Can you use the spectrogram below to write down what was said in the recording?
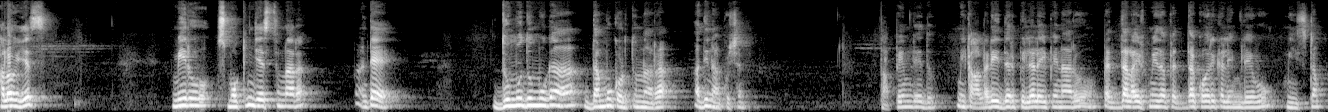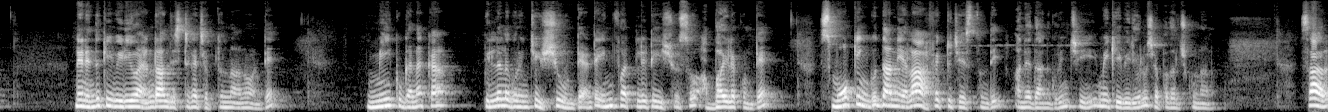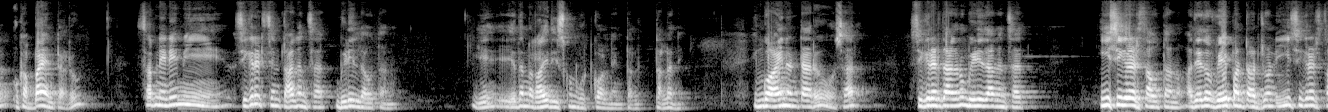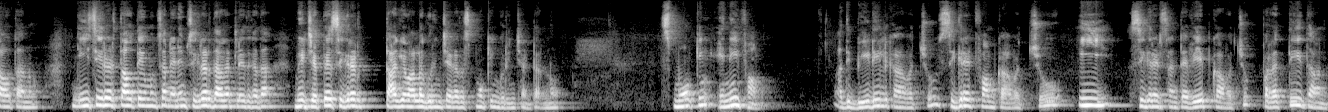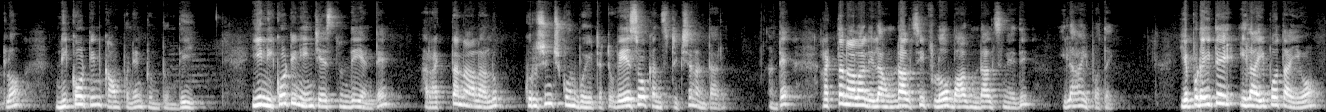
Hello yes మీరు smoking చేస్తున్నారా? అంటే దుమ్ము దుమ్ముగా దమ్ము కొడుతున్నారా? అది నా క్వశ్చన్. తప్పేం లేదు. మీకు ఆల్రెడీ ఇద్దరు పిల్లలు అయిపోయినారు. పెద్ద లైఫ్ మీద పెద్ద కోరికలు ఏం లేవు. మీ ఇష్టం. నేను ఎందుకు ఈ వీడియో ఆండ్రాలజిస్ట్గా చెప్తున్నాను అంటే మీకు గనక పిల్లల గురించి ఇష్యూ ఉంటే అంటే ఇన్ఫర్టిలిటీ ఇష్యూస్ అబ్బాయిలకు ఉంటే స్మోకింగ్ దాన్ని ఎలా అఫెక్ట్ చేస్తుంది అనే దాని గురించి మీకు ఈ వీడియోలో చెప్పదలుచుకున్నాను. సార్ ఒక అబ్బాయి అంటారు సార్ నేనేమి సిగరెట్స్ ఏం తాగను సార్ బీడీలు తాగుతాను. ఏ ఏదన్నా రాయి తీసుకొని కొట్టుకోవాలి నేను తల తలని. ఇంకో ఆయన అంటారు సార్ సిగరెట్ తాగను బీడీ తాగను సార్. ఈ సిగరెట్స్ తాగుతాను. అదేదో వేప్ అంటారు చూడండి ఈ సిగరెట్స్ తాగుతాను. ఈ సిగరెట్ తాగితే ఏముంది సార్ నేనేం సిగరెట్ తాగట్లేదు కదా. మీరు చెప్పే సిగరెట్ తాగే వాళ్ళ గురించే కదా స్మోకింగ్ గురించి అంటారు నో. Smoking any form. అది బీడీలు కావచ్చు సిగరెట్ ఫామ్ కావచ్చు ఈ సిగరెట్స్ అంటే వేప్ కావచ్చు ప్రతి దాంట్లో నికోటిన్ కాంపోనెంట్ ఉంటుంది. ఈ నికోటిన్ ఏం చేస్తుంది అంటే రక్తనాళాలు కృషించుకొని పోయేటట్టు వేసో కన్స్ట్రిక్షన్ అంటారు. అంటే రక్తనాళాలు ఇలా ఉండాల్సి ఫ్లో బాగుండాల్సినది ఇలా అయిపోతాయి. ఎప్పుడైతే ఇలా అయిపోతాయో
